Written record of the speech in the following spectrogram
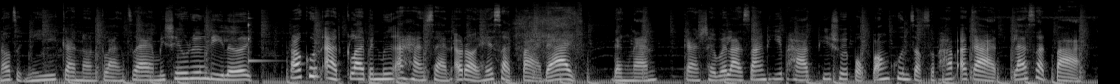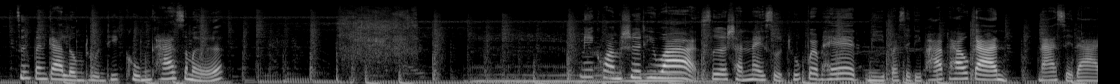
นอกจากนี้การนอนกลางแจ้งไม่ใช่เรื่องดีเลย เพราะคุณอาจกลายเป็นมื้ออาหารแสนอร่อยให้สัตว์ป่าได้ ดังนั้น การใช้เวลาสร้างที่พักที่ช่วยปกป้องคุณจากสภาพอากาศ และสัตว์ป่า ซึ่งเป็นการลงทุนที่คุ้มค่าเสมอ มีความเชื่อที่ว่าเสื้อชั้นในสุดทุกประเภท มีประสิทธิภาพเท่ากัน น่าเสียดาย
